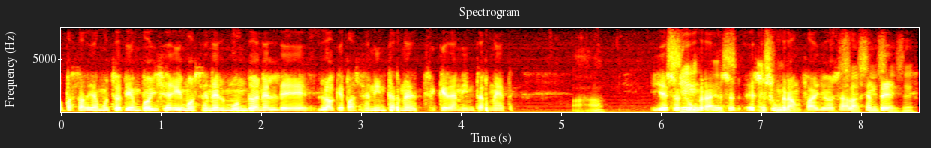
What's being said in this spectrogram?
ha pasado ya mucho tiempo y seguimos en el mundo en el de lo que pasa en Internet se queda en Internet. Ajá. Y eso Sí, es un gran, es- eso, eso es es un gran fallo. O sea, Sí, la sí, gente sí, sí.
